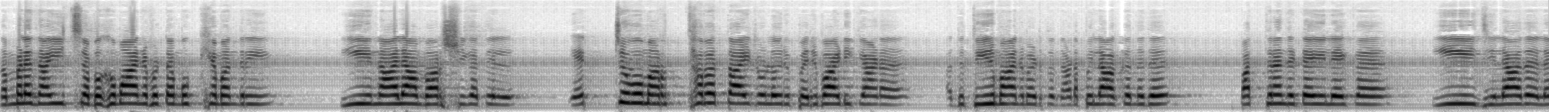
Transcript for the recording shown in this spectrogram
നമ്മളെ നയിച്ച ബഹുമാനപ്പെട്ട മുഖ്യമന്ത്രി ഈ നാലാം വാർഷികത്തിൽ ഏറ്റവും അർത്ഥവത്തായിട്ടുള്ള ഒരു പരിപാടിക്കാണ് അത് തീരുമാനമെടുത്ത് നടപ്പിലാക്കുന്നത്. പത്തനംതിട്ടയിലേക്ക് ഈ ജില്ലാതല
